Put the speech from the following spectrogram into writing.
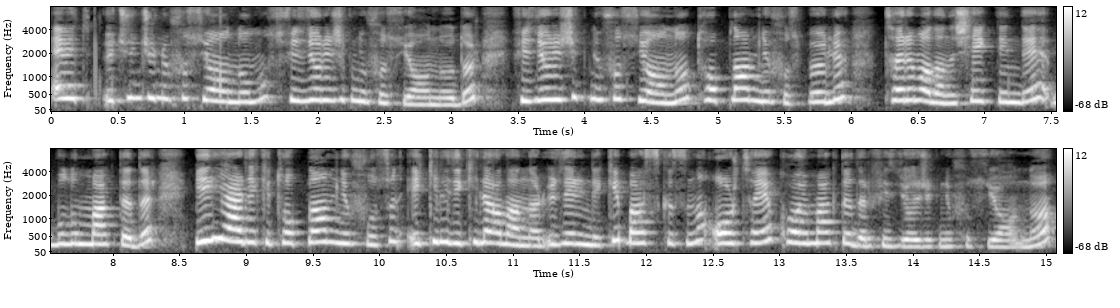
Evet, üçüncü nüfus yoğunluğumuz fizyolojik nüfus yoğunluğudur. Fizyolojik nüfus yoğunluğu toplam nüfus bölü tarım alanı şeklinde bulunmaktadır. Bir yerdeki toplam nüfusun ekili dikili alanlar üzerindeki baskısını ortaya koymaktadır fizyolojik nüfus yoğunluğu.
